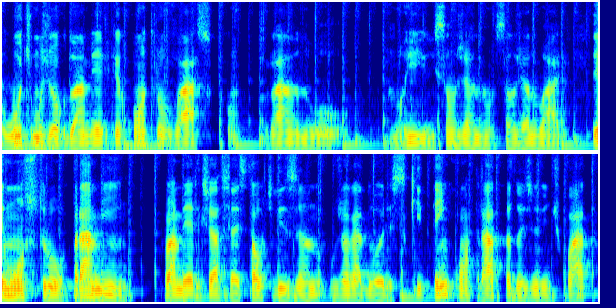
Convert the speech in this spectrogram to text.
O último jogo do América contra o Vasco, lá no, no Rio, em São, São Januário, demonstrou para mim o América já, já está utilizando os jogadores que têm contrato para 2024.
